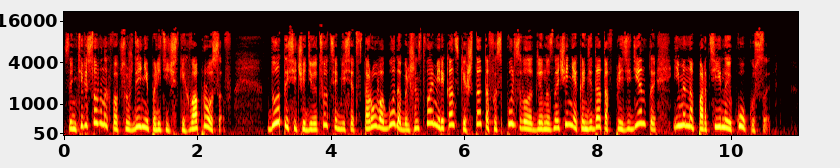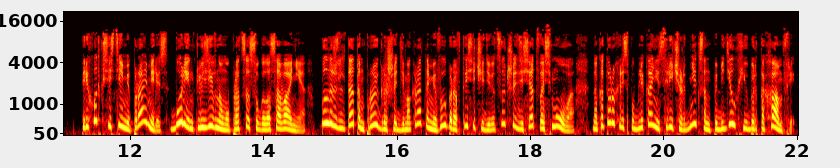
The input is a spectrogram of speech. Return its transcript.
заинтересованных в обсуждении политических вопросов. До 1972 года большинство американских штатов использовало для назначения кандидатов в президенты именно партийные кокусы. Переход к системе праймерис, более инклюзивному процессу голосования, был результатом проигрыша демократами выборов 1968 на которых республиканец Ричард Никсон победил Хьюберта Хамфри.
